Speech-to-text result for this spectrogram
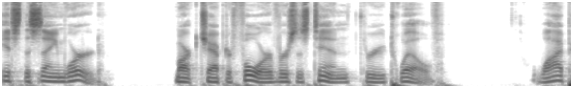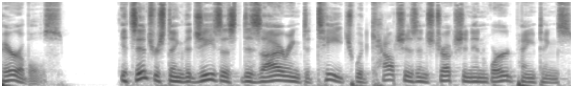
It's the same word. Mark chapter 4, verses 10 through 12. Why parables? It's interesting that Jesus, desiring to teach, would couch his instruction in word paintings.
